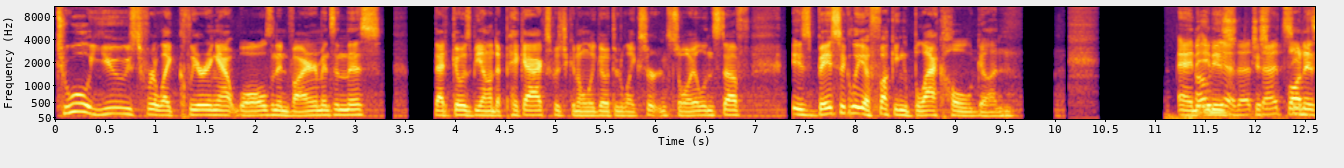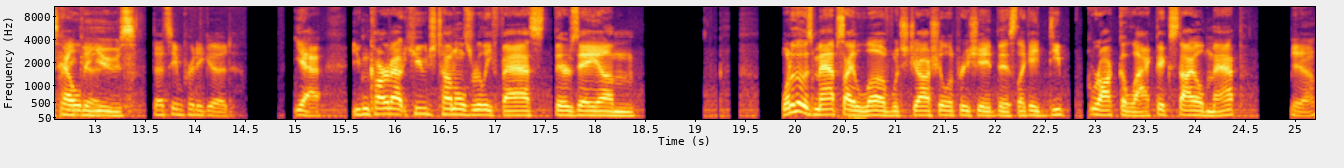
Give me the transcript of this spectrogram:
tool used for like clearing out walls and environments in this that goes beyond a pickaxe, which can only go through like certain soil and stuff, is basically a fucking black hole gun. And Oh, it is yeah, that- just that fun as hell pretty to use. That seemed pretty good. Yeah, you can carve out huge tunnels really fast. There's a um one of those maps I love, which Josh you'll appreciate this, like a Deep Rock Galactic style map. Yeah.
